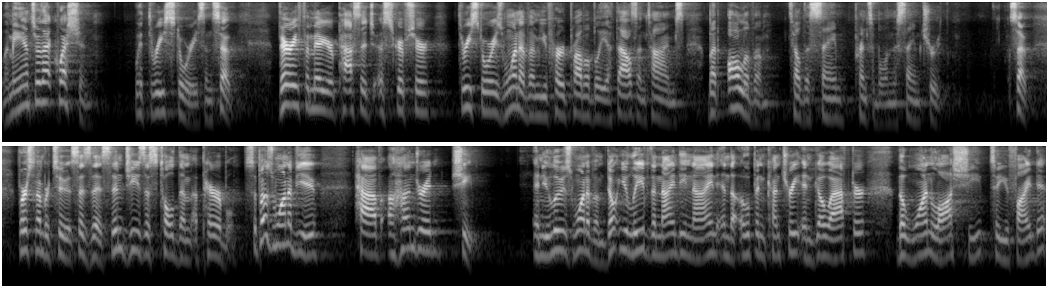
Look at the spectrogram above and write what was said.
let me answer that question with three stories. And so, very familiar passage of scripture, three stories. One of them you've heard probably a thousand times, but all of them tell the same principle and the same truth. So, verse number two, it says this Then Jesus told them a parable. Suppose one of you have a hundred sheep and you lose one of them. Don't you leave the 99 in the open country and go after the one lost sheep till you find it?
